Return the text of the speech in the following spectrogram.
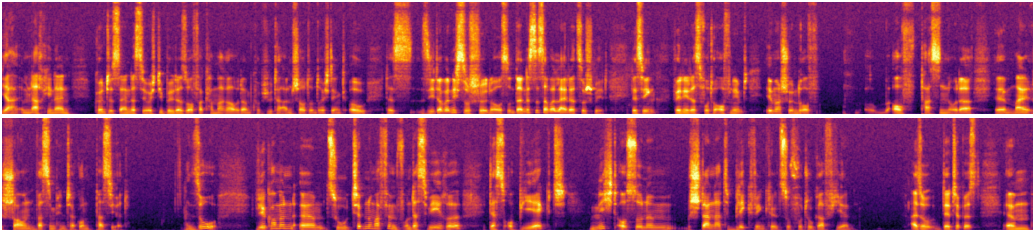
ja, im Nachhinein könnte es sein, dass ihr euch die Bilder so auf der Kamera oder am Computer anschaut und euch denkt, oh, das sieht aber nicht so schön aus. Und dann ist es aber leider zu spät. Deswegen, wenn ihr das Foto aufnehmt, immer schön drauf äh, aufpassen oder äh, mal schauen, was im Hintergrund passiert. So, wir kommen ähm, zu Tipp Nummer 5 und das wäre, das Objekt nicht aus so einem Standard-Blickwinkel zu fotografieren. Also der Tipp ist, ähm,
